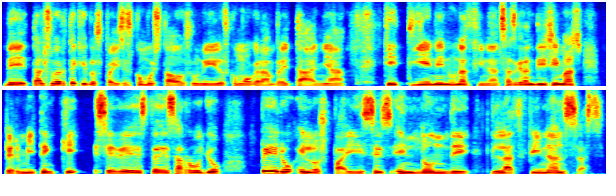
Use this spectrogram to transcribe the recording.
De tal suerte que los países como Estados Unidos, como Gran Bretaña, que tienen unas finanzas grandísimas, permiten que se dé este desarrollo, pero en los países en donde las finanzas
